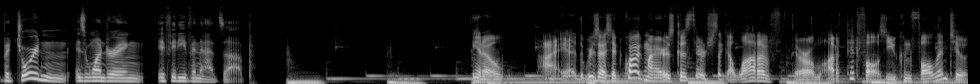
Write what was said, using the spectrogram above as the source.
but Jordan is wondering if it even adds up. You know, I, the reason I said quagmire is because there's just like a lot of there are a lot of pitfalls you can fall into.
